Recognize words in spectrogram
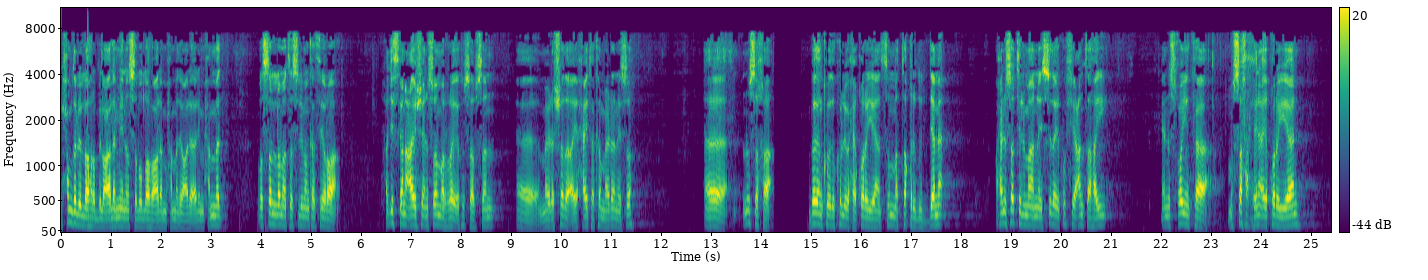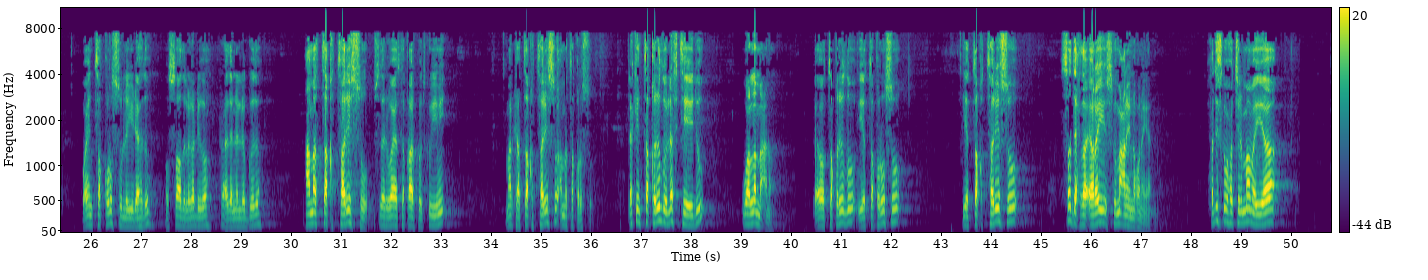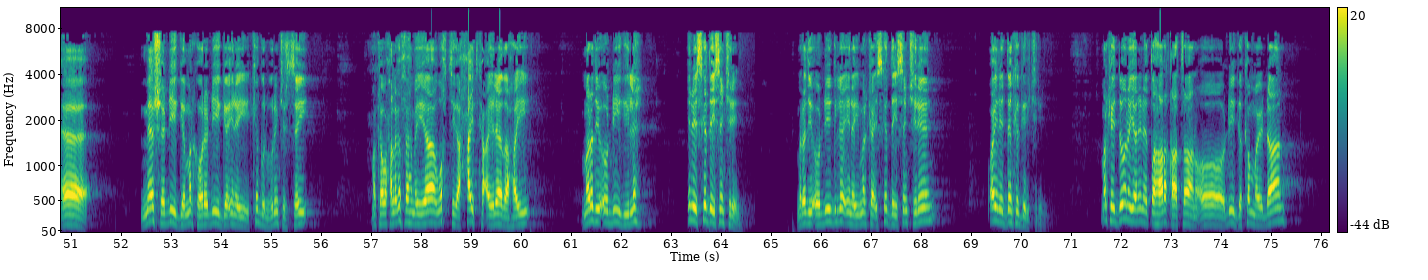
alxamdu lilaah rab alcaalamiin wsala allahu calaa muxamed wcala aali muxamed wa sallama tasliima kasiira xadiiskan caaisha aynu soo marray ee ku saabsan maydhashada ay xaydka ka maydhanayso nusakha badankooda kolley waxay qorayaan uma taqridu dama waxaynu soo tilmaannay siday ku fiican tahay ee nuskhooyinka musaxaxina ay qorayaan waa in taqrusu la yidhaahdo oo saad laga dhigo raadana la godo ama taqtarisu sida riwaayaadka qaarkood ku yimi marka taqtarisu ama taqrusu. Laakiin taqridu lafteedu waa la macno. Oo taqridu iyo taqrusu iyo taqtarisu saddexda eray isku macnay noqonayaan. Xadiisku wuxuu tilmaamayaa meesha dhiigga marka hore dhiigga inay ka burburin jirtay marka waxaa laga fahmayaa wakhtiga xaydka ay leedahay maradii oo dhiigii leh inay iska daysan jireen. Maradii oo dhiig leh inay markaa iska daysan jireen waa inay dan ka geli jireen. Markay doonayaan inay tahaaro qaataan oo dhiigga ka maydhaan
